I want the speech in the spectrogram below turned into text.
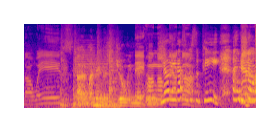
my ways, Hi, my name is Joey they hung Nichols. No, you're not gun. supposed to pee. I'm And so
